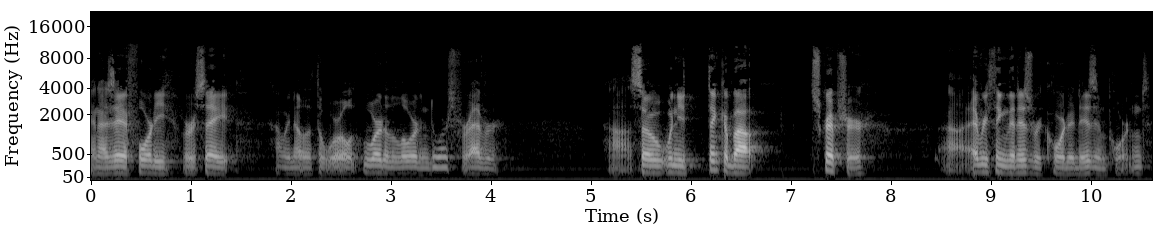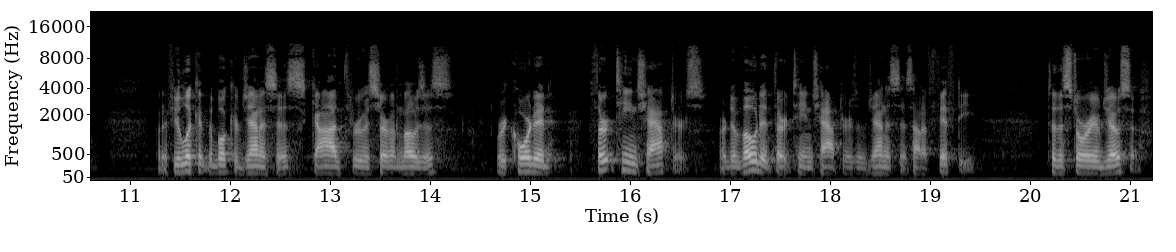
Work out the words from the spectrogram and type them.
And Isaiah 40, verse 8, how we know that the world, word of the Lord endures forever. Uh, so when you think about Scripture, uh, everything that is recorded is important. But if you look at the book of Genesis, God, through his servant Moses, recorded 13 chapters, or devoted 13 chapters of Genesis out of 50 to the story of Joseph.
